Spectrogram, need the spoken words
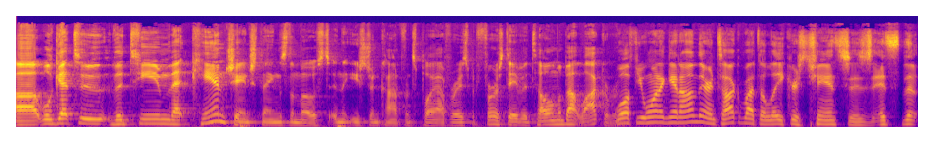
Uh, we'll get to the team that can change things the most in the Eastern Conference playoff race. But first, David, tell them about Locker Room. Well, if you want to get on there and talk about the Lakers' chances, it's the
